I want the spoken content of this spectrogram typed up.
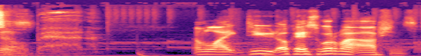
because so bad. I'm like, dude, okay, so what are my options?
